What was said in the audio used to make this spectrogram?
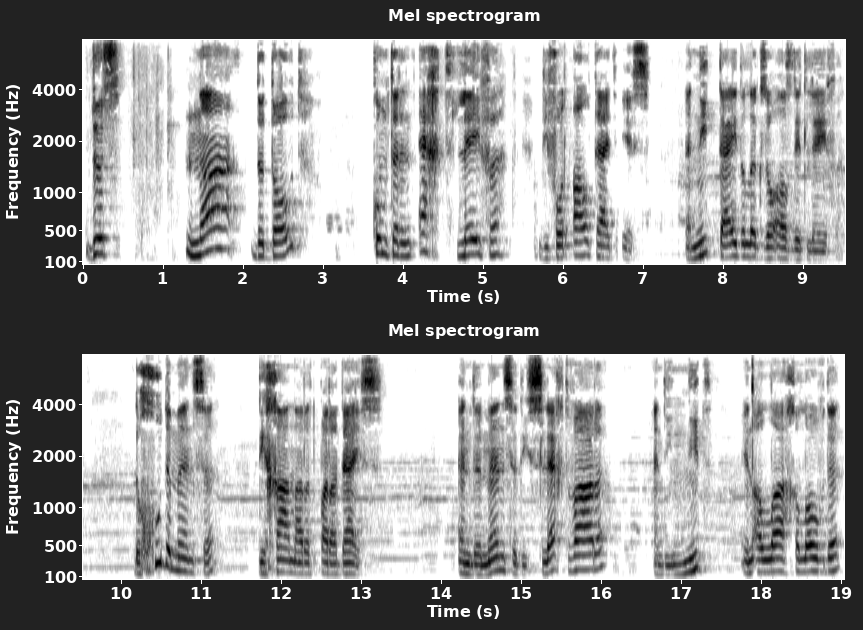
Dus na de dood komt er een echt leven die voor altijd is. En niet tijdelijk zoals dit leven. De goede mensen, die gaan naar het paradijs. En de mensen die slecht waren en die niet in Allah geloofden,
